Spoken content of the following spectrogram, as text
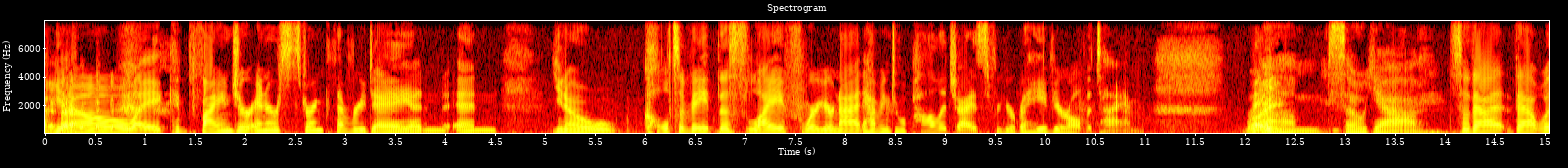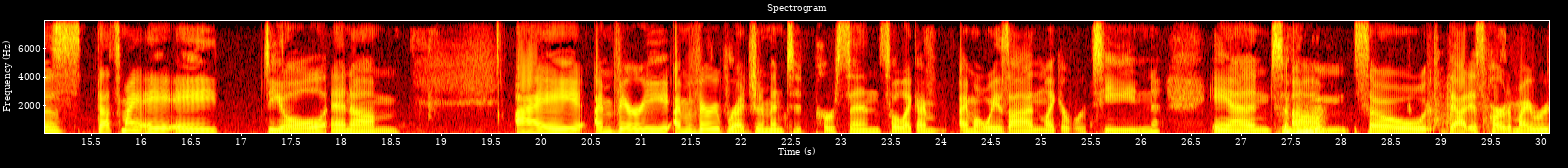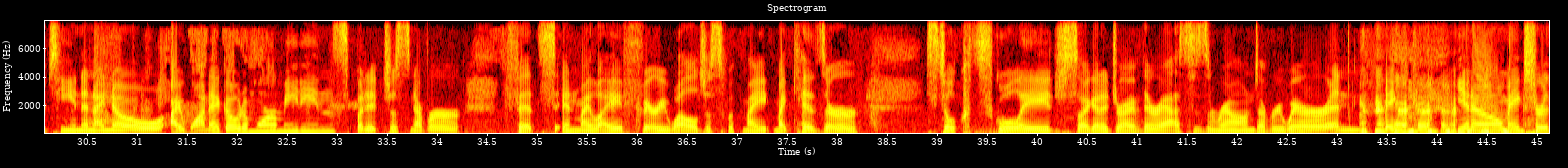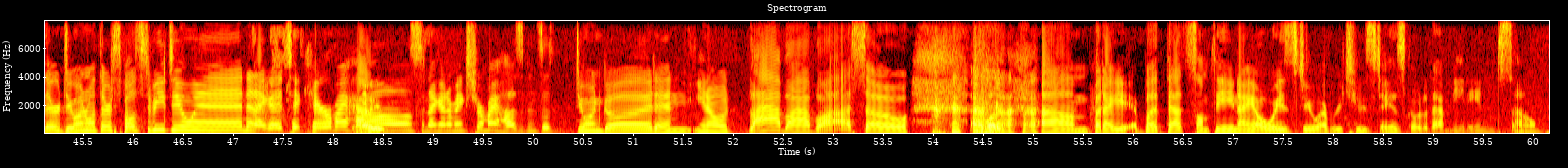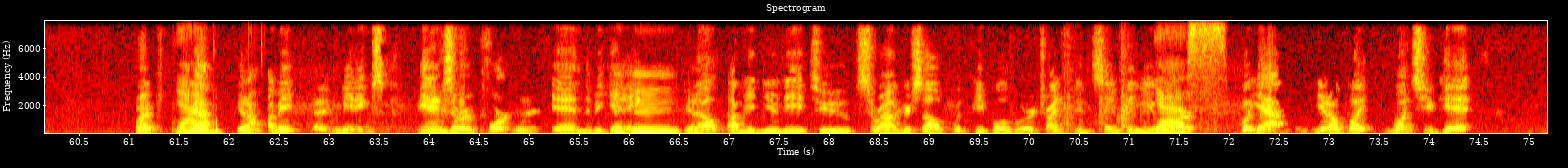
you know like find your inner strength every day and and you know cultivate this life where you're not having to apologize for your behavior all the time Right. um, so yeah, so that that was that's my AA deal, and um, I I'm very I'm a very regimented person, so like I'm I'm always on like a routine, and Mhm. um, so that is part of my routine. And I know I want to go to more meetings, but it just never fits in my life very well. Just with my my kids are still school age, so I got to drive their asses around everywhere and make you know make sure they're doing what they're supposed to be doing, and I got to take care of my house, and I got to make sure my husband's doing good, and you know blah blah blah. So, Right. um, but I but that's something I always do every Tuesday is go to that meeting. So Right. yeah. Yeah. You know, I mean, uh, meetings meetings are important in the beginning. Mhm. You know, I mean, you need to surround yourself with people who are trying to do the same thing you Yes. are. But yeah, you know, but once you get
